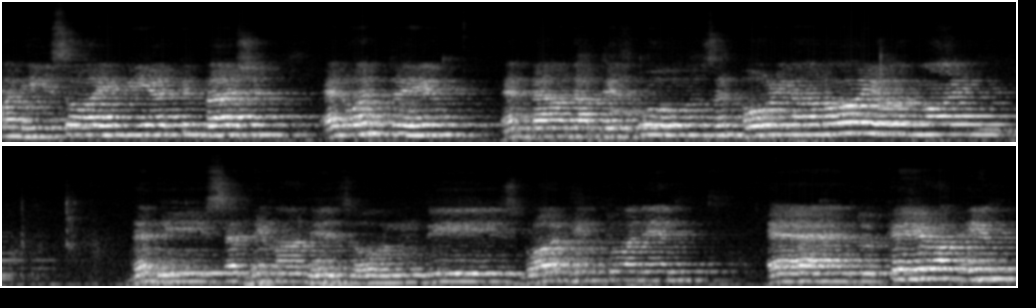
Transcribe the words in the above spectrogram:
when he saw him, he had compassion, and went to him, and bound up his wounds, and pouring on oil and wine. Then he set him on his own knees, brought him to an inn, and took care of him.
